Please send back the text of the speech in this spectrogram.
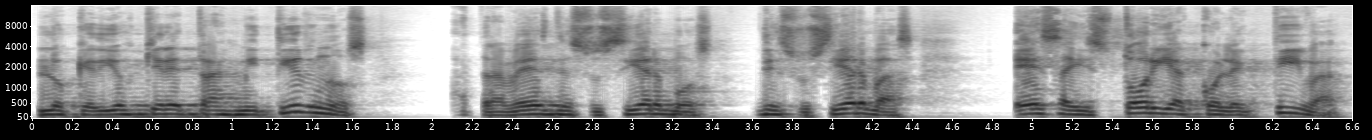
lo que Dios quiere transmitirnos a través de sus siervos, de sus siervas. Esa historia colectiva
